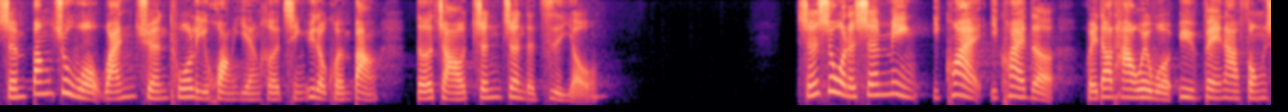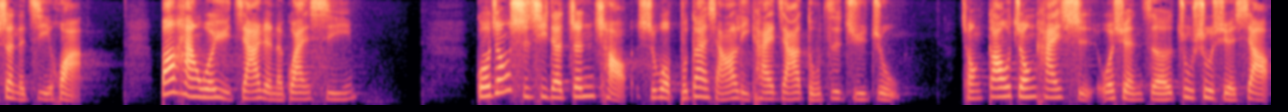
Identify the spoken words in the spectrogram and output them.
神帮助我完全脱离谎言和情欲的捆绑，得着真正的自由。神使我的生命一块一块的。回到他为我预备那丰盛的计划，包含我与家人的关系。国中时期的争吵使我不断想要离开家独自居住。从高中开始，我选择住宿学校，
